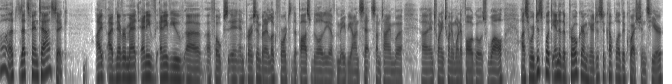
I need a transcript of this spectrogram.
Oh, that's that's fantastic. I've I've never met any of any of you uh, uh, folks in, in, person, but I look forward to the possibility of maybe on set sometime uh, uh in 2021 if all goes well. Uh, so we're just about the end of the program here. Just a couple other questions here.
